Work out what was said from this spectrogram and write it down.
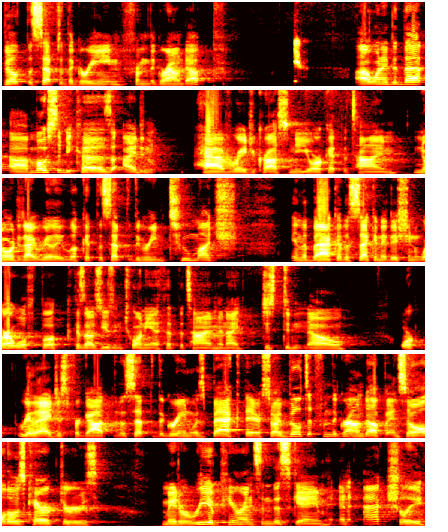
built the Sept of the Green from the ground up. Yeah. Uh, when I did that, uh, mostly because I didn't have Rage Across New York at the time, nor did I really look at the Sept of the Green too much in the back of the second edition Werewolf book because I was using 20th at the time and I just didn't know, or really I just forgot that the Sept of the Green was back there. So I built it from the ground up, and so all those characters made a reappearance in this game, and actually,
